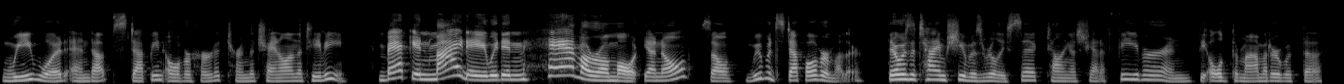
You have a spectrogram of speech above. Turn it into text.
We would end up stepping over her to turn the channel on the TV. Back in my day, we didn't have a remote, you know? So we would step over mother there was a time she was really sick, telling us she had a fever and the old thermometer with the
